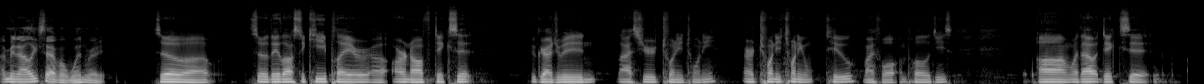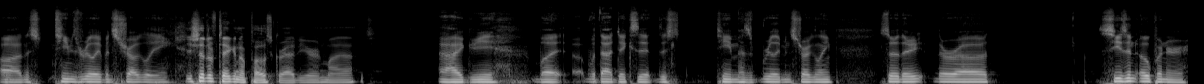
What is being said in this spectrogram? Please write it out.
I mean, at least they have a win rate. So uh so they lost a key player, uh, Arnolf Dixit, who graduated last year, twenty twenty or twenty twenty two. My fault. Apologies. Um, without Dixit, uh, this team's really been struggling. He should have taken a post grad year in my eyes. I agree, but without Dixit, this team has really been struggling. So they their uh, season opener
